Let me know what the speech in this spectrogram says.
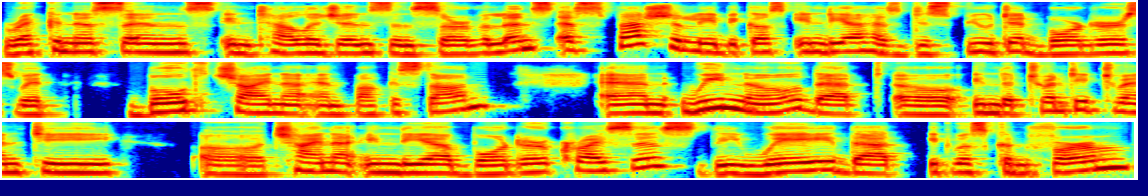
reconnaissance, intelligence, and surveillance, especially because India has disputed borders with both China and Pakistan. And we know that uh, in the 2020 uh, China India border crisis, the way that it was confirmed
